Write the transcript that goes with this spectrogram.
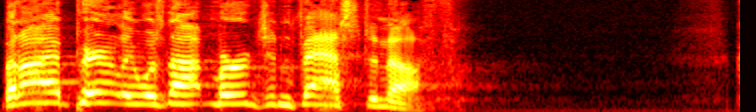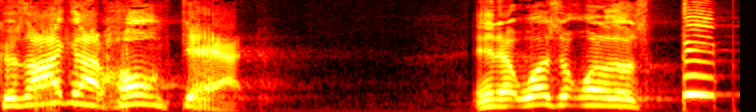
But I apparently was not merging fast enough because I got honked at. And it wasn't one of those beep,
